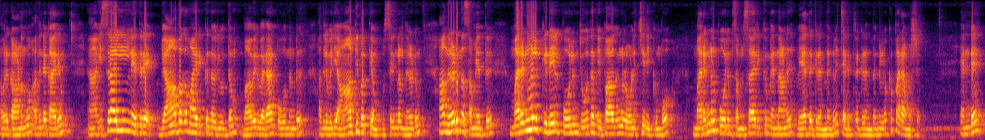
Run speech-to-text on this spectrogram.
അവർ കാണുന്നു. അതിന്റെ കാര്യം ഇസ്രായേലിനെതിരെ വ്യാപകമായിരിക്കുന്ന ഒരു യുദ്ധം ഭാവിയിൽ വരാൻ പോകുന്നുണ്ട്. അതിൽ വലിയ ആധിപത്യം മുസ്ലിങ്ങൾ നേടും. ആ നേടുന്ന സമയത്ത് മരങ്ങൾക്കിടയിൽ പോലും ജൂത വിഭാഗങ്ങൾ ഒളിച്ചിരിക്കുമ്പോൾ മരങ്ങൾ പോലും സംസാരിക്കും എന്നാണ് വേദഗ്രന്ഥങ്ങളിൽ ചരിത്ര ഗ്രന്ഥങ്ങളിലൊക്കെ പരാമർശം. എന്റെ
